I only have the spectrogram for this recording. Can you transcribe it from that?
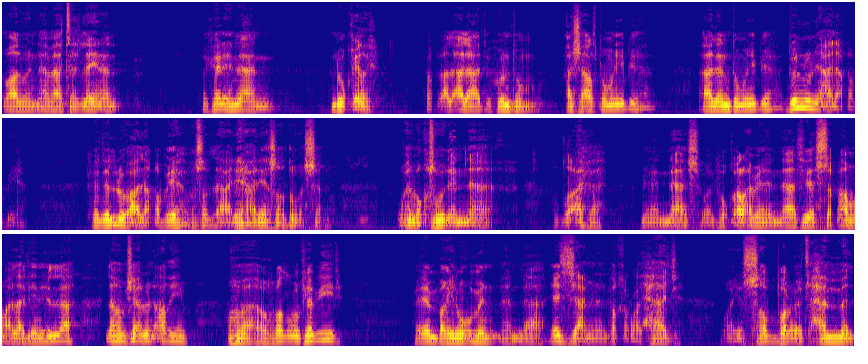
قالوا إنها ماتت ليلا فكرهنا أن نوقظه فقال ألا كنتم أشعرتموني بها؟ آذنتموني بها؟ دلوني على قبرها فدلوه على قبرها فصلى عليها عليه الصلاة والسلام. والمقصود أن الضعفاء من الناس والفقراء من الناس إذا استقاموا على دين الله لهم شأن عظيم وهو فضل كبير. فينبغي المؤمن أن يجزع من الفقر والحاجة وأن يتصبر ويتحمل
